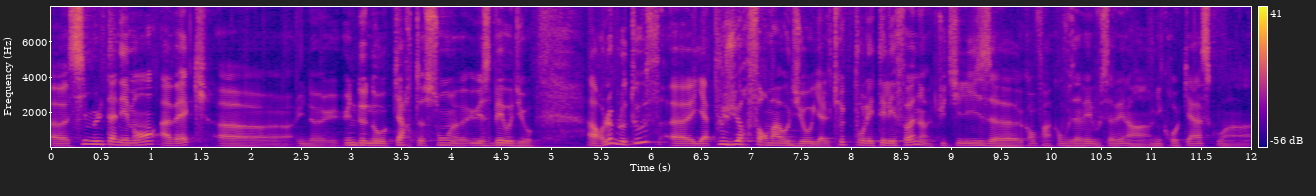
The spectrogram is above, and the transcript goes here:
euh, simultanément avec une, une, de nos cartes son USB audio. Alors le Bluetooth, euh, il y a plusieurs formats audio. Il y a le truc pour les téléphones qu'utilise euh, quand, enfin, quand vous avez, vous savez, un micro casque ou un.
